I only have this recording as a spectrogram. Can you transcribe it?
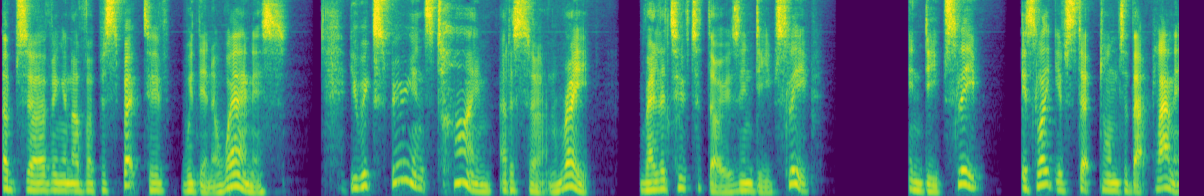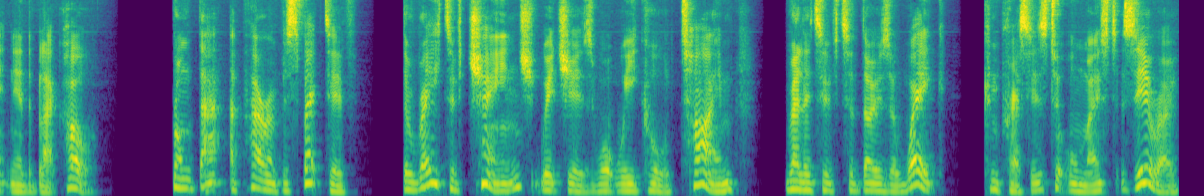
observing another perspective within awareness. You experience time at a certain rate, relative to those in deep sleep in deep sleep, it's like you've stepped onto that planet near the black hole. From that apparent perspective, the rate of change, which is what we call time, relative to those awake, compresses to almost zero.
